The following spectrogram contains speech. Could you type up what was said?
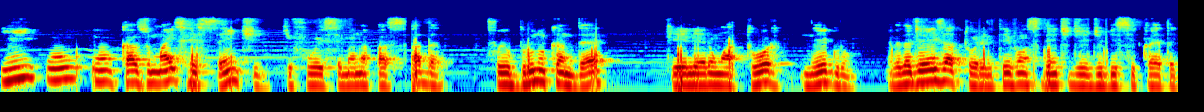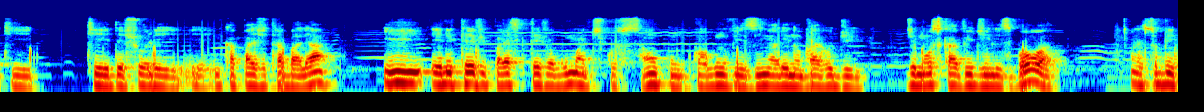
E o, o caso mais recente, que foi semana passada, foi o Bruno Candé, que ele era um ator negro, na verdade é ex-ator, ele teve um acidente de, de bicicleta que, que deixou ele incapaz de trabalhar, e ele teve, parece que teve alguma discussão com, com algum vizinho ali no bairro de, de Moscavide, em Lisboa, é, sobre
